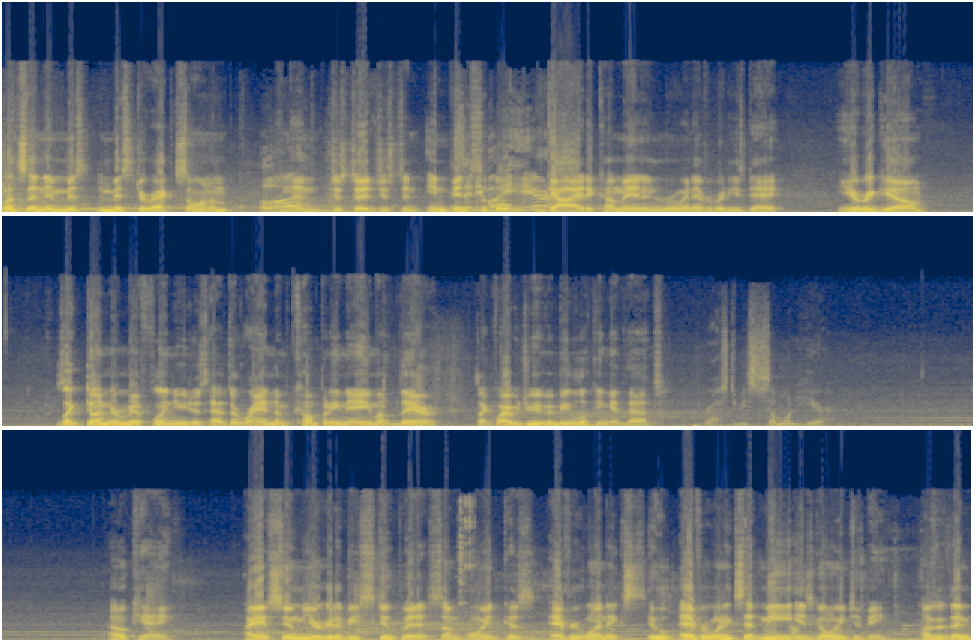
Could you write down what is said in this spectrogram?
Let's send in Mis- Mr. X on him." Hello? And then just a just an invincible guy to come in and ruin everybody's day. Here we go. It's like Dunder Mifflin. You just have the random company name up there. It's like, why would you even be looking at that? There has to be someone here. Okay. I assume you're going to be stupid at some point because everyone ex- everyone except me is going to be. Other than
